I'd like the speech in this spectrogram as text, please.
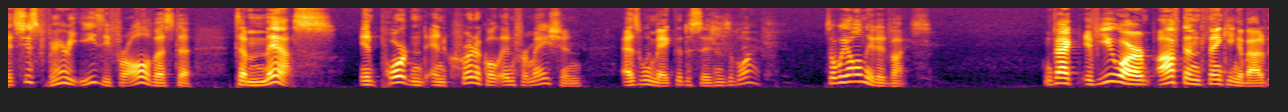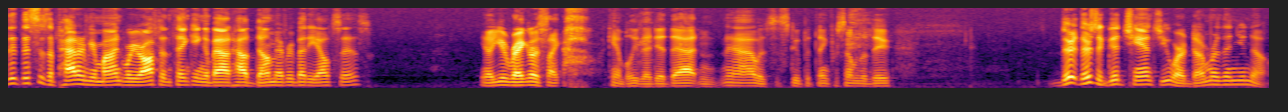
it's just very easy for all of us to, to miss important and critical information as we make the decisions of life. So we all need advice. In fact, if you are often thinking about it, this is a pattern of your mind where you're often thinking about how dumb everybody else is. You know, you're regular, it's like, oh, I can't believe they did that, and nah, it was a stupid thing for someone to do. There, there's a good chance you are dumber than you know.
